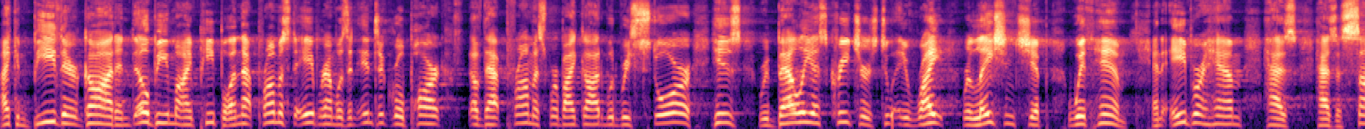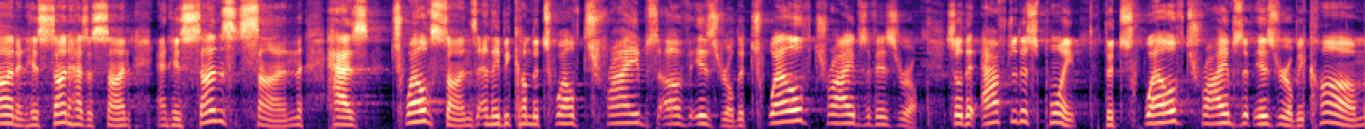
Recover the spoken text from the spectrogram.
I can be their God and they'll be my people. And that promise to Abraham was an integral part of that promise whereby God would restore his rebellious creatures to a right relationship with him. And Abraham has has a son and his son has a son and his son's son has 12 sons, and they become the 12 tribes of Israel. The 12 tribes of Israel. So that after this point, the 12 tribes of Israel become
